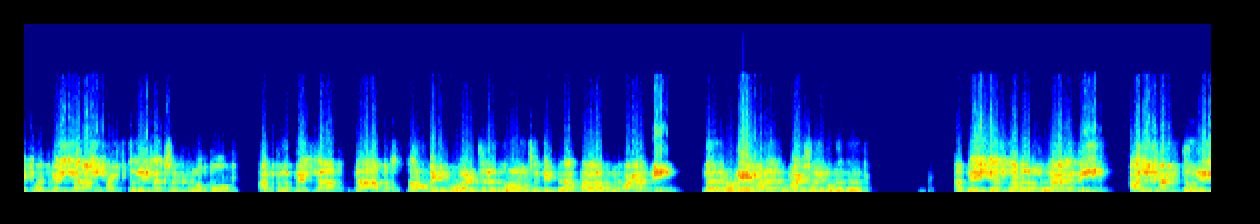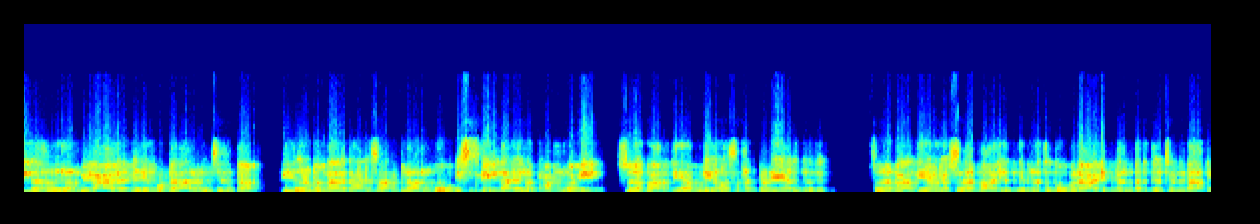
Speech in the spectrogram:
எப்பப்பெல்லாம் அல்ஹம்துலில்லாஹ் சொல்றோமோ அப்பப்பெல்லாம் நாம் அல்லாஹ்வை புகழ்ந்திருக்கிறோம் சொல்லிட்டு அல்லாஹ் ஆலமி தன்னுடைய மனக்குமாய் சொல்லி கொடுக்கிறது அப்ப இங்க அல்லா ரபுல் ஆலமி அல்ஹம்துலில்லாஹ் ரபில் ஆலமினை கொண்டு ஆரம்பிச்சிருக்கான். இது நமக்கு அழகான சான்றா இருக்கும். இஸ்மில்லா ரஹ்மான் ரஹீம். சுர பாத்தியாவுடைய வசனம் கிடையாது. சுர பாத்தியாவுடைய வசனமா இருக்கின்றதுக்கு ஒரு ஆயங்கள் கருத்து வச்சிருக்காங்க.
